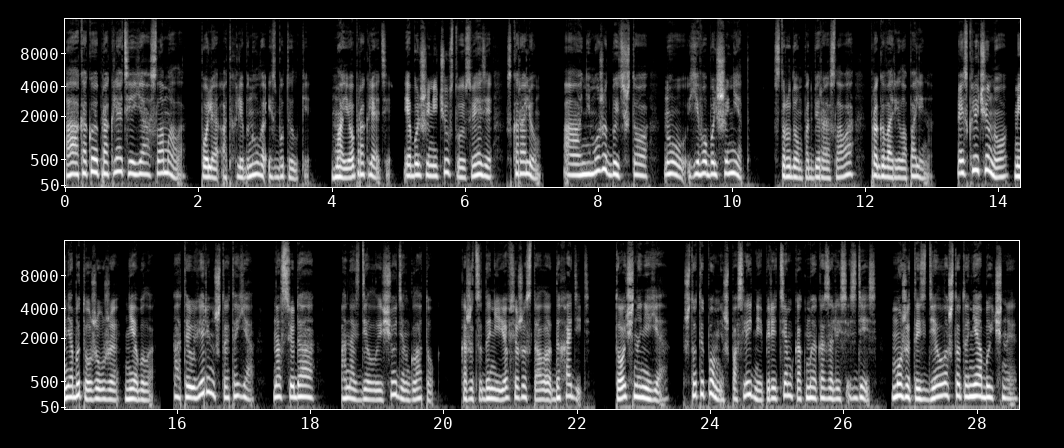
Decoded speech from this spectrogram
А какое проклятие я сломала? Поля отхлебнула из бутылки. Мое проклятие. Я больше не чувствую связи с королем. А не может быть, что, ну, его больше нет? С трудом подбирая слова, проговорила Полина. «Исключено, меня бы тоже уже не было. А ты уверен, что это я? Нас сюда...» Она сделала еще один глоток. Кажется, до нее все же стало доходить. «Точно не я. Что ты помнишь последнее перед тем, как мы оказались здесь? Может, ты сделала что-то необычное?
